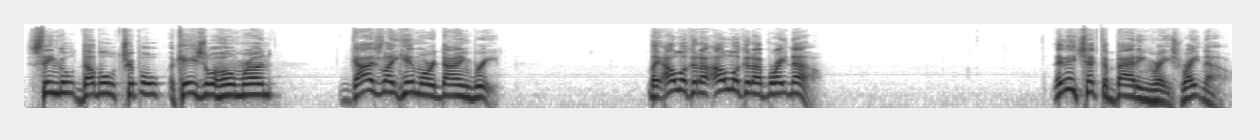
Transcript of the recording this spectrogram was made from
Single, double, triple, occasional home run. Guys like him are a dying breed. Like I'll look it up. I'll look it up right now. Let me check the batting race right now.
